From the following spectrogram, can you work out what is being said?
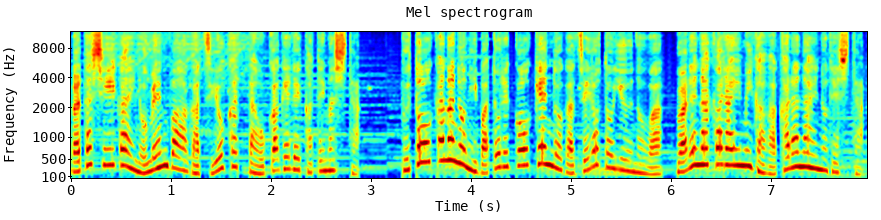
私以外のメンバーが強かったおかげで勝てました。舞踏家なのにバトル貢献度がゼロというのは、我ながら意味がわからないのでした。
